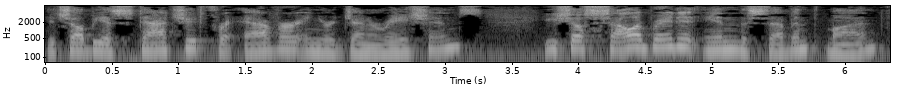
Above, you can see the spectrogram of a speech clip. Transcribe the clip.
It shall be a statute forever in your generations. You shall celebrate it in the seventh month.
